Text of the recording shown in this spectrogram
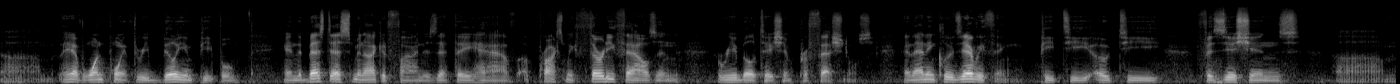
um, they have 1.3 billion people, and the best estimate I could find is that they have approximately 30,000 rehabilitation professionals. And that includes everything, PT, OT, physicians, um,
